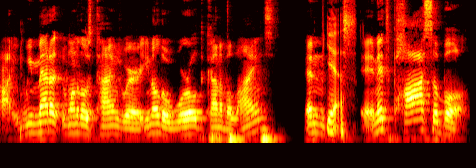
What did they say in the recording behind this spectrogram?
I, we met at one of those times where, you know, the world kind of aligns. And, yes. And it's possible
